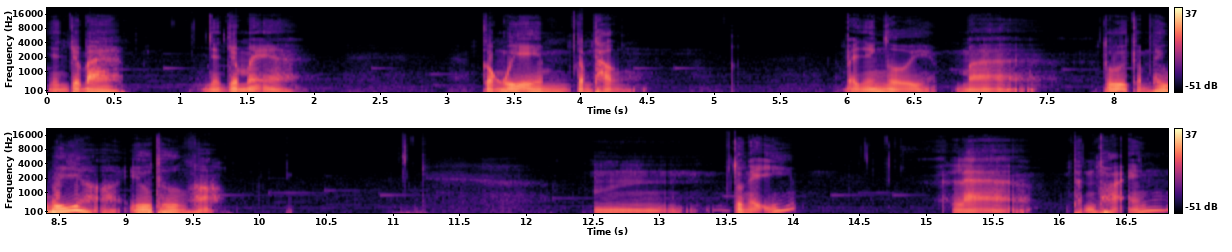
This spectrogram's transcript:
dành cho ba, dành cho mẹ còn quý em tâm thần. Và những người mà tôi cảm thấy quý họ yêu thương họ. Uhm, tôi nghĩ là thỉnh thoảng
